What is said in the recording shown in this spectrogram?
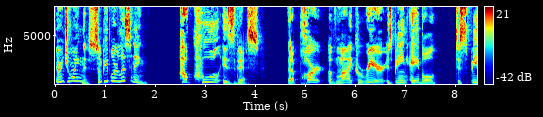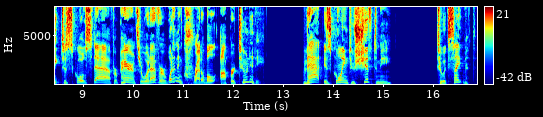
They're enjoying this. Some people are listening. How cool is this? That a part of my career is being able to speak to school staff or parents or whatever. What an incredible opportunity. That is going to shift me to excitement.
